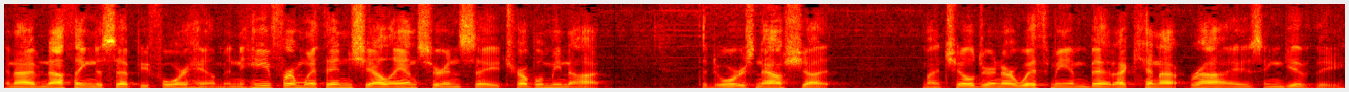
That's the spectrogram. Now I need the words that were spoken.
and I have nothing to set before him. And he from within shall answer and say, Trouble me not, the door is now shut. My children are with me in bed. I cannot rise and give thee.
